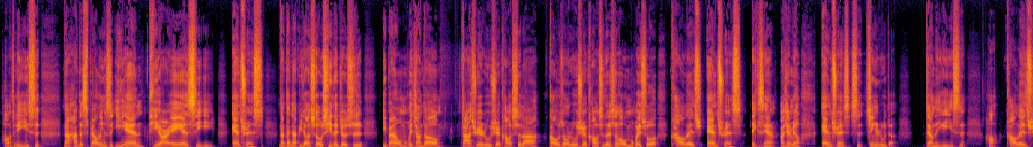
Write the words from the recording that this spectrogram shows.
好这个意思。那它的 spelling 是 e n t r a n c e entrance。那大家比较熟悉的就是，一般我们会讲到大学入学考试啦，高中入学考试的时候，我们会说 college entrance exam。发现没有？entrance 是进入的这样的一个意思。好，college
